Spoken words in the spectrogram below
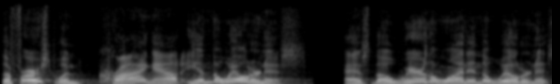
The first one, crying out in the wilderness, as though we're the one in the wilderness,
